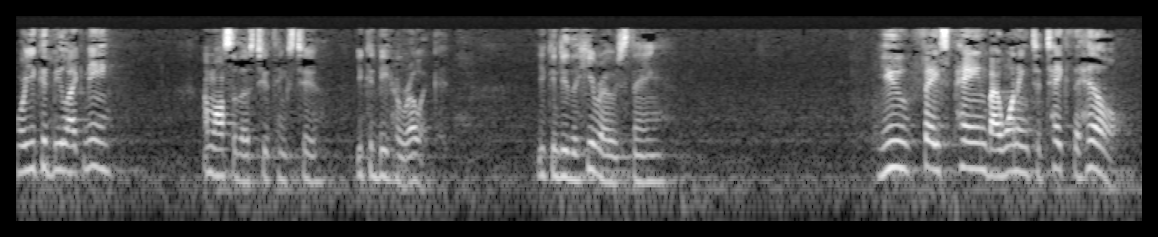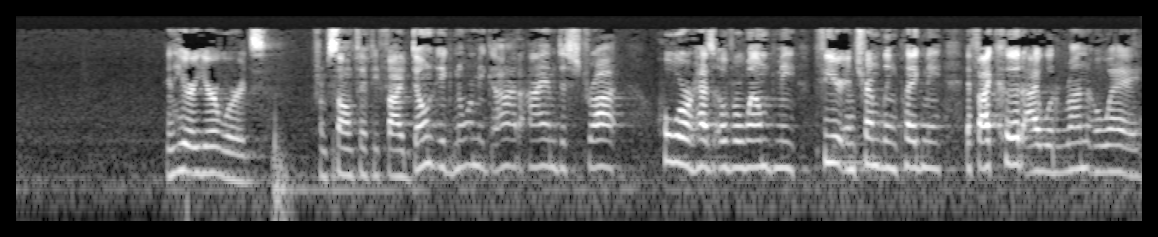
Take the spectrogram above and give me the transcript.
Or you could be like me. I'm also those two things too. You could be heroic. You can do the heroes thing. You face pain by wanting to take the hill. And here are your words from Psalm 55 Don't ignore me, God. I am distraught. Horror has overwhelmed me. Fear and trembling plague me. If I could, I would run away.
